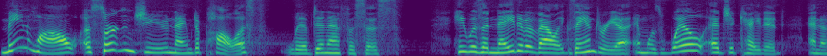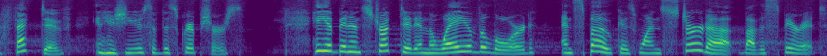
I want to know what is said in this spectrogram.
Meanwhile, a certain Jew named Apollos lived in Ephesus. He was a native of Alexandria and was well educated and effective in his use of the scriptures. He had been instructed in the way of the Lord and spoke as one stirred up by the Spirit.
